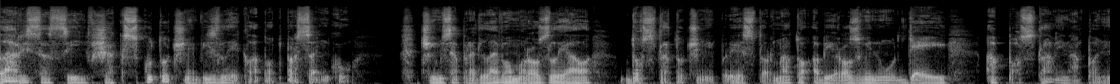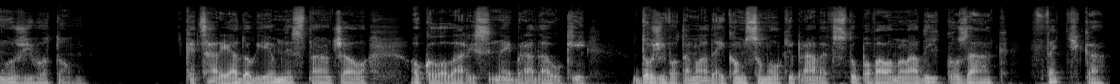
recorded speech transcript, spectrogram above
Larisa si však skutočne vyzliekla pod prsenku, čím sa pred levom rozlial dostatočný priestor na to, aby rozvinul dej a postavy naplnilo životom. Keď sa riadok jemne stáčal okolo Larisinej bradavky, do života mladej komsomolky práve vstupoval mladý kozák Feťka.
